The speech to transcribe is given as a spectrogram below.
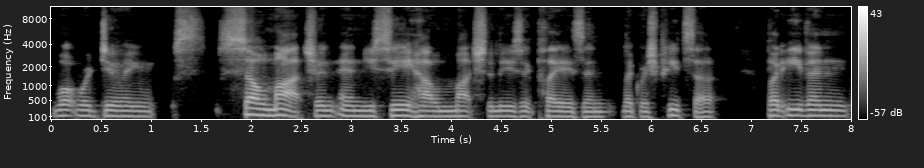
what we're doing so much and and you see how much the music plays in licorice pizza but even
